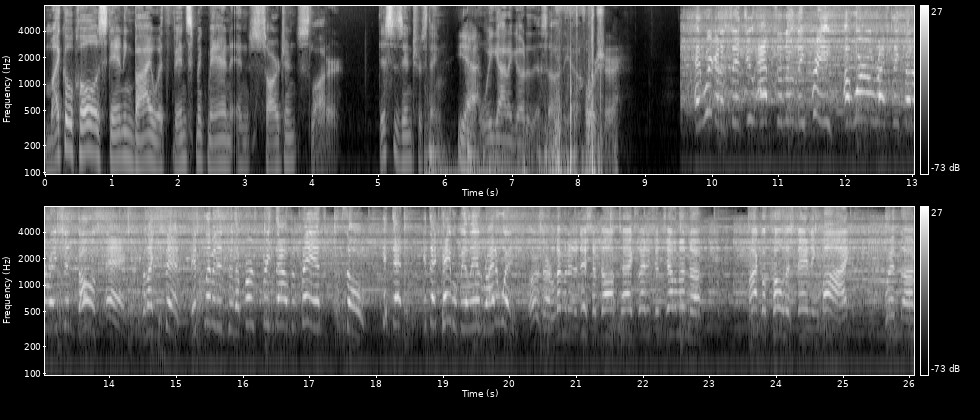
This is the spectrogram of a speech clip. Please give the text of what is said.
Michael Cole is standing by with Vince McMahon and Sergeant Slaughter. This is interesting. Yeah. We got to go to this audio. For sure. And we're going to send you absolutely free a World Wrestling Federation dog tag. But like you said, it's limited to the first 3,000 fans, so get that get that cable bill in right away. Those are limited edition dog tags, ladies and gentlemen. Uh, Michael Cole is standing by with uh,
